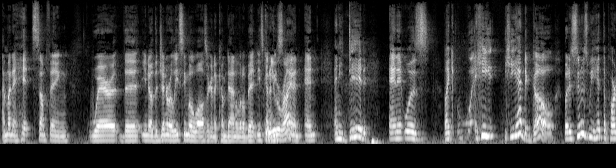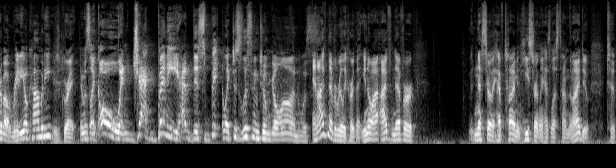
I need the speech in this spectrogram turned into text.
I'm gonna hit something where the you know the Generalissimo walls are gonna come down a little bit, and he's gonna And you be were right. stand- and and he did, and it was like wh- he he had to go, but as soon as we hit the part about radio comedy, it was great. It was like, oh, and Jack Benny had this bit, like just listening to him go on was. And I've never really heard that. You know, I, I've never necessarily have time, and he certainly has less time than I do, to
